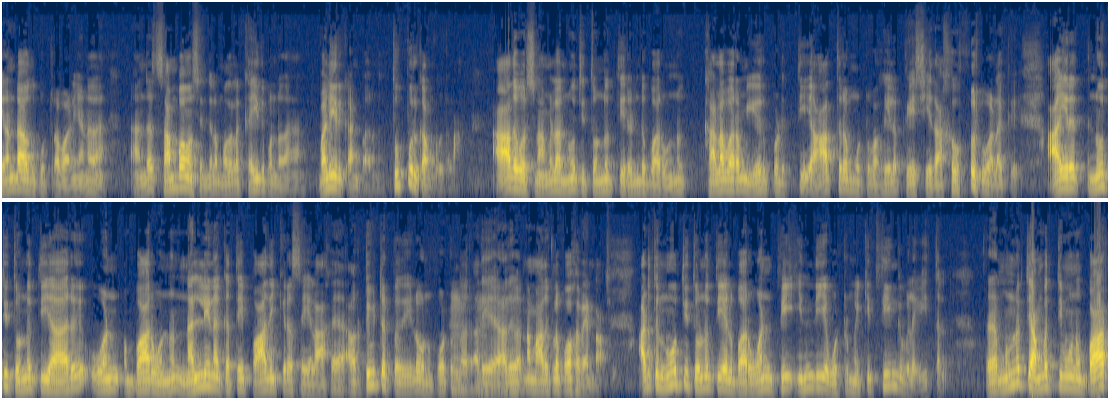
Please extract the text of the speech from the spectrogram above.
இரண்டாவது குற்றவாளியான அந்த சம்பவம் செந்தில் முதல்ல கைது பண்ண வழி இருக்கான்னு பாருங்க. துப்பு இருக்காம கொடுக்கலாம் ஆதவர்ஸ் நாமில் நூற்றி தொண்ணூற்றி ரெண்டு பார் ஒன்று கலவரம் ஏற்படுத்தி ஆத்திரமூட்டு வகையில் பேசியதாக ஒரு வழக்கு. ஆயிரத்தி நூற்றி தொண்ணூற்றி ஆறு ஒன் பார் ஒன்று நல்லிணக்கத்தை பாதிக்கிற செயலாக அவர் ட்விட்டர் பதிவில் ஒன்று போட்டிருந்தார். அது அது நம்ம அதுக்குள்ளே போக வேண்டாம். அடுத்து நூற்றி தொண்ணூற்றி ஏழு பார் ஒன் பி இந்திய ஒற்றுமைக்கு தீங்கு விளைவித்தல். முந்நூற்றி ஐம்பத்தி மூணு பார்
